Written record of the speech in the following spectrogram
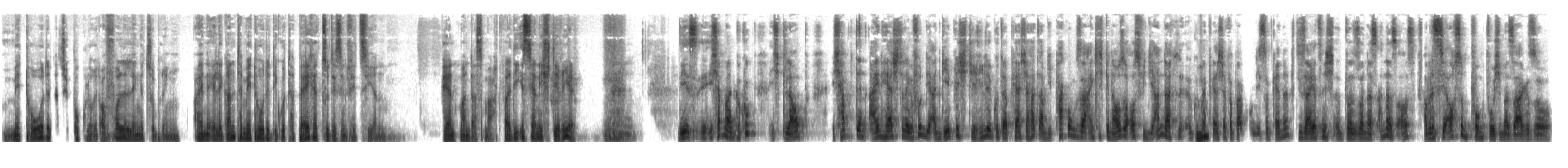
Methode, das Hypochlorid auf volle Länge zu bringen. Eine elegante Methode, die Gutta-Percha zu desinfizieren, während man das macht, weil die ist ja nicht steril. Mhm. Nee, es, ich habe mal geguckt. Ich glaube, ich habe dann einen Hersteller gefunden, der angeblich sterile Gutta-Percha hat, aber die Packung sah eigentlich genauso aus wie die anderen äh, Gutta-Percha-Verpackungen, die ich so kenne. Die sah jetzt nicht äh, besonders anders aus. Aber das ist ja auch so ein Punkt, wo ich immer sage, so,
